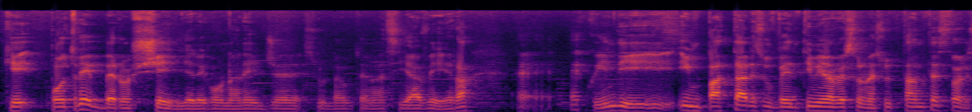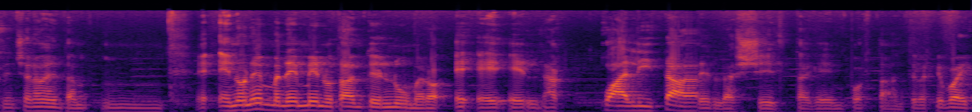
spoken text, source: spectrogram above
che potrebbero scegliere con una legge sull'eutanasia vera eh, e quindi impattare su 20.000 persone, su tante storie, sinceramente, mm, e, e, non è nemmeno tanto il numero, è, è, è la qualità della scelta che è importante, perché poi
